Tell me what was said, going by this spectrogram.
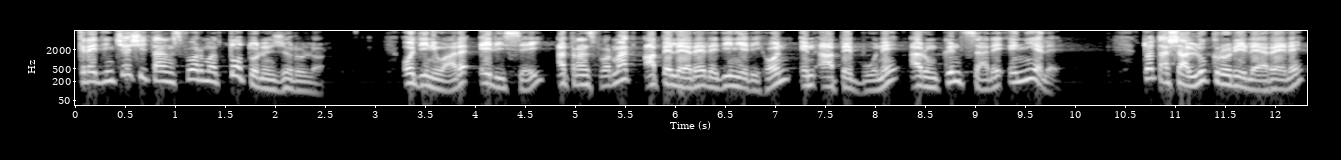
Credincioșii transformă totul în jurul lor. Odinioară, Elisei a transformat apele rele din Ierihon în ape bune, aruncând sare în ele. Tot așa lucrurile rele,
